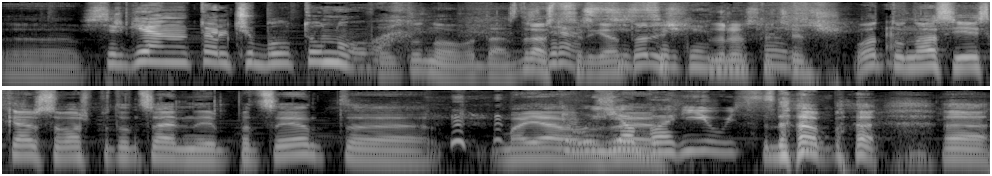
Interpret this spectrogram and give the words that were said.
э, Сергея Анатольевича Болтунова. Болтунова. Да. Здравствуйте, Сергей Анатольевич. Сергей Здравствуйте. Анатольевич. Вот у нас есть, кажется, ваш потенциальный пациент. э, Моя уже... Я боюсь. Да, э,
